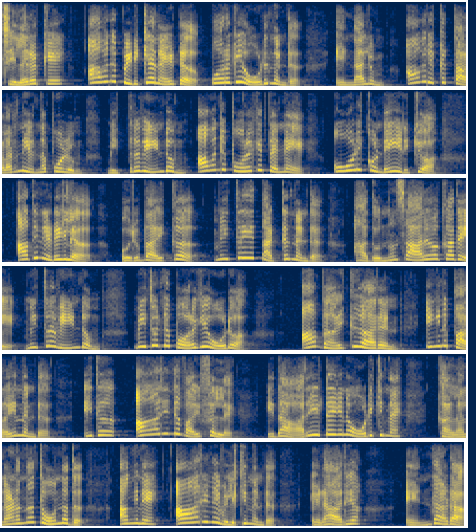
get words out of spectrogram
ചിലരൊക്കെ അവനെ പിടിക്കാനായിട്ട് പുറകെ ഓടുന്നുണ്ട്. എന്നാലും അവരൊക്കെ തളർന്നിരുന്നപ്പോഴും മിത്ര വീണ്ടും അവന്റെ പുറകെ തന്നെ ഓടിക്കൊണ്ടേയിരിക്കുക അതിനിടയിൽ ഒരു ബൈക്ക് മിത്രയെ തട്ടുന്നുണ്ട്. അതൊന്നും സാരമാക്കാതെ മിത്ര വീണ്ടും മിഥുന്റെ പുറകെ ഓടുക ആ ബൈക്കുകാരൻ ഇങ്ങനെ പറയുന്നുണ്ട് ഇത് ആര്യന്റെ വൈഫല്ലേ ഇത് ആരെയിട്ട ഇങ്ങനെ ഓടിക്കുന്നേ? കള്ളനാണെന്നാ തോന്നുന്നത്. അങ്ങനെ ആര്യനെ വിളിക്കുന്നുണ്ട്. എടാ ആര്യ എന്താടാ?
